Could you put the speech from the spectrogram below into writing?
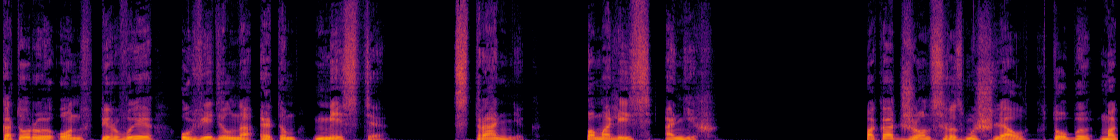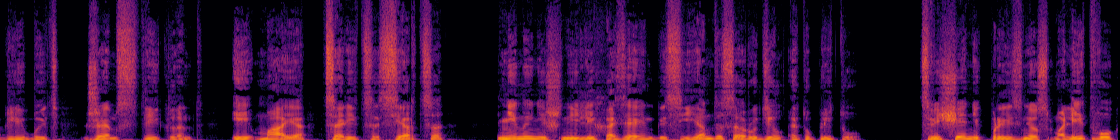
которую он впервые увидел на этом месте. Странник, помолись о них. Пока Джонс размышлял, кто бы могли быть Джеймс Стрикленд и Майя, царица сердца, не нынешний ли хозяин Гассиенды соорудил эту плиту, священник произнес молитву,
